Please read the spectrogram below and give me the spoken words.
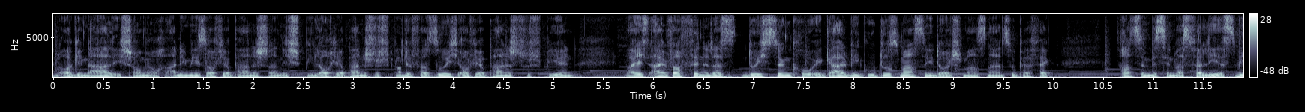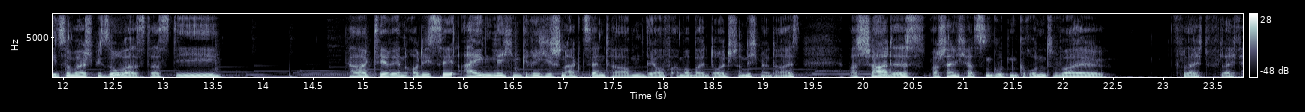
in Original. Ich schaue mir auch Animes auf Japanisch an. Ich spiele auch japanische Spiele, versuche ich auf Japanisch zu spielen, weil ich einfach finde, dass durch Synchro, egal wie gut du es machst, die Deutschen machen es nahezu perfekt, trotzdem ein bisschen was verlierst. Wie zum Beispiel sowas, dass die Charaktere in Odyssey eigentlich einen griechischen Akzent haben, der auf einmal bei Deutschland nicht mehr da ist. Was schade ist, wahrscheinlich hat es einen guten Grund, weil vielleicht, vielleicht,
